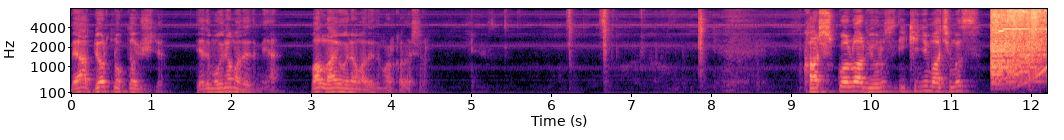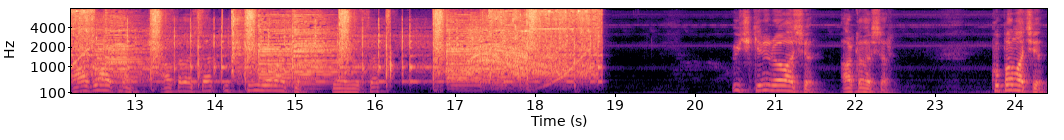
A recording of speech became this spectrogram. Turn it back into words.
Veya 4.3'tü. Dedim oynama dedim ya. Vallahi oynama dedim arkadaşlar. Karşılık gol var diyoruz. İkinci maçımız Ağzı atma. Arkadaşlar 3 2'nin rövanşı. Değerli dostlar. 3-2'nin rövanşı arkadaşlar. Kupa maçı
